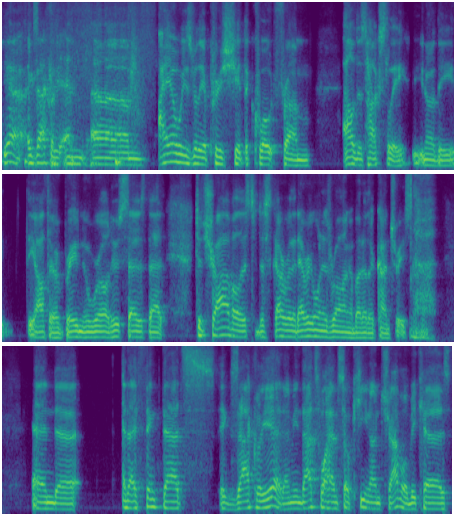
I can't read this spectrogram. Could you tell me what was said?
yeah exactly and um, i always really appreciate the quote from aldous huxley you know the the author of brave new world who says that to travel is to discover that everyone is wrong about other countries and uh, and I think that's exactly it. I mean, that's why I'm so keen on travel because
